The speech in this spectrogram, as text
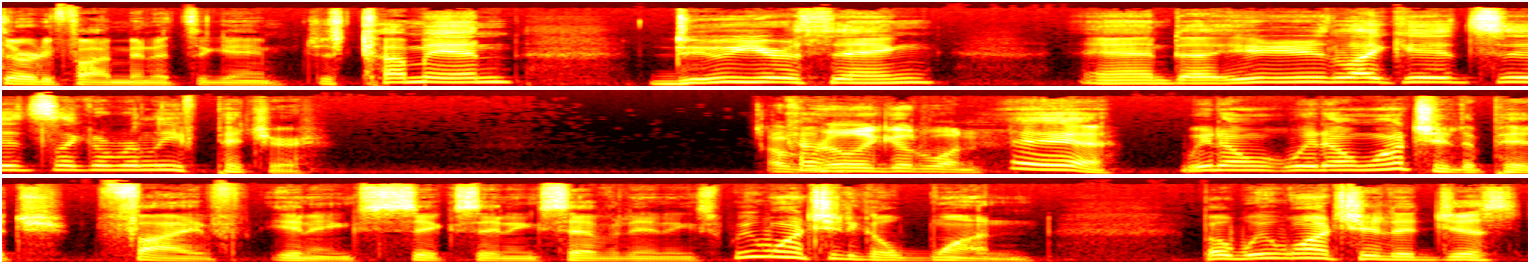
35 minutes a game. Just come in, do your thing, and uh, you're like it's it's like a relief pitcher. A Come. really good one. Yeah, yeah. We don't we don't want you to pitch five innings, six innings, seven innings. We want you to go one, but we want you to just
